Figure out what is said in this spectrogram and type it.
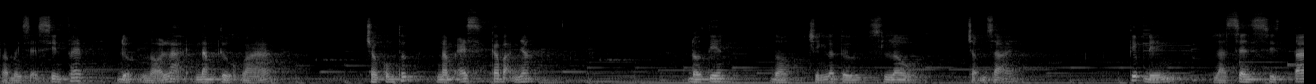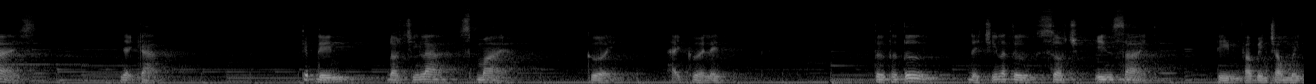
và mình sẽ xin phép được nói lại năm từ khóa trong công thức 5S các bạn nhé. Đầu tiên đó chính là từ slow, chậm rãi. Tiếp đến là sensitize, nhạy cảm. Tiếp đến đó chính là smile, cười, hãy cười lên. Từ thứ tư, đấy chính là từ search inside, tìm vào bên trong mình.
